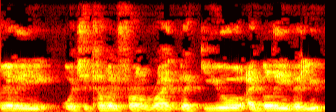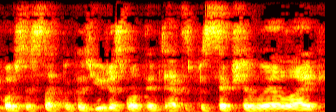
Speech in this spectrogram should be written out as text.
really what you're coming from, right? Like you, I believe that you post this stuff because you just want them to have this perception where, like,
